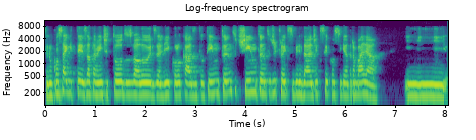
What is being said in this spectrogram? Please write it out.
você não consegue ter exatamente todos os valores ali colocados, então tem um tanto, tinha um tanto de flexibilidade que você conseguia trabalhar. E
